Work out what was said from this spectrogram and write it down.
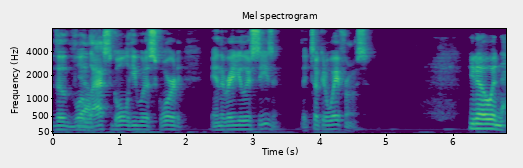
The, the yeah. last goal he would have scored in the regular season. They took it away from us. You know, and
